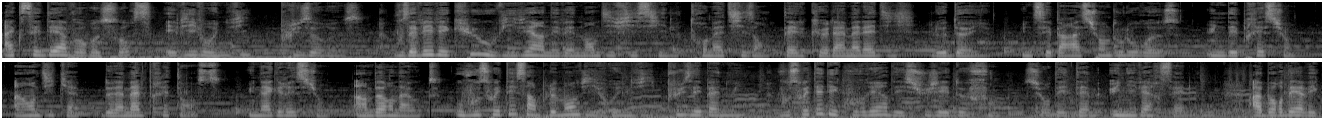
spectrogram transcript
accéder à vos ressources et vivre une vie plus heureuse. Vous avez vécu ou vivez un événement difficile, traumatisant, tel que la maladie, le deuil, une séparation douloureuse, une dépression, un handicap, de la maltraitance, une agression, un burn-out, ou vous souhaitez simplement vivre une vie plus épanouie, vous souhaitez découvrir des sujets de fond sur des thèmes universels, abordés avec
